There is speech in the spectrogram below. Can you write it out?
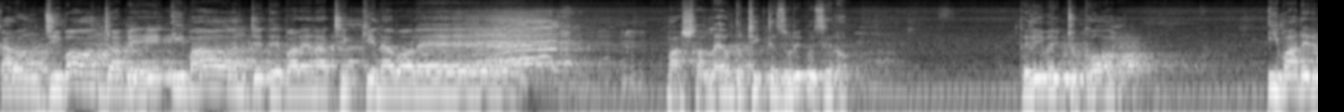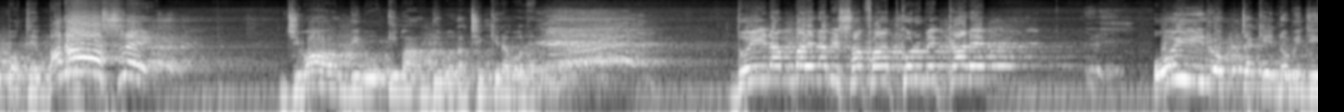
কারণ জীবন যাবে ইমান যেতে পারে না, ঠিক কিনা বলে। মার্শাল্লাহ এখন তো ঠিকটা জুড়ে কইছিল তাহলে এবার একটু কম ইমানের পথে বাধা আসলে জীবন দিব ইমান দিব না, ঠিক কিনা বলেন? দুই নম্বরে নবী সাফাত করবে কারে? ওই লোকটাকে নবীজি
